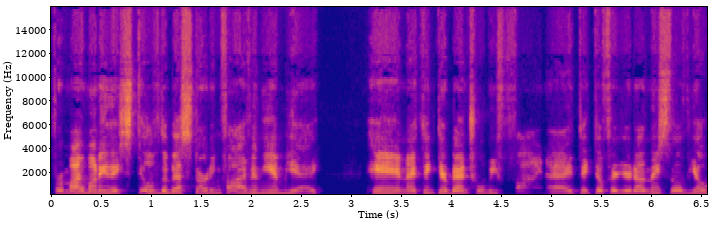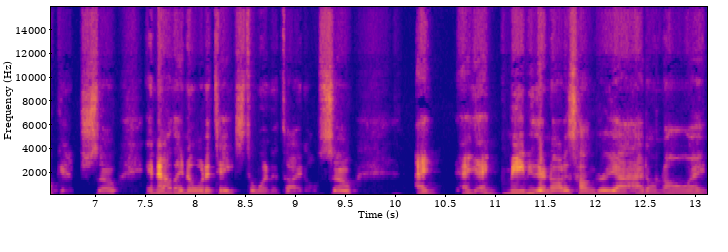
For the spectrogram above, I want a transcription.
For my money, they still have the best starting five in the NBA and I think their bench will be fine. I think they'll figure it out. And they still have Jokic, so and now they know what it takes to win a title. So, I, I, I maybe they're not as hungry. I, I don't know. I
